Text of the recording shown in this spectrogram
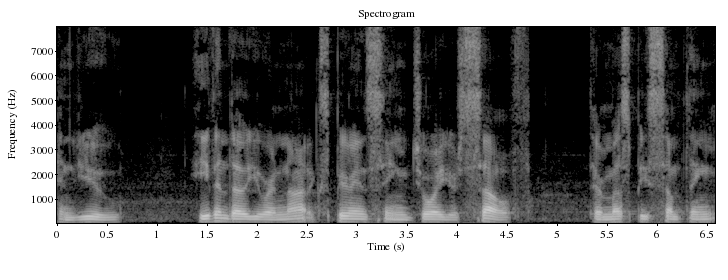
and you, even though you are not experiencing joy yourself, there must be something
